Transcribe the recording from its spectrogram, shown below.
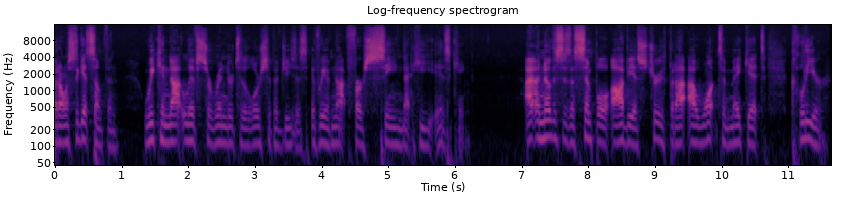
But I want us to get something. We cannot live surrendered to the Lordship of Jesus if we have not first seen that He is King. I, I know this is a simple, obvious truth, but I, I want to make it clear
